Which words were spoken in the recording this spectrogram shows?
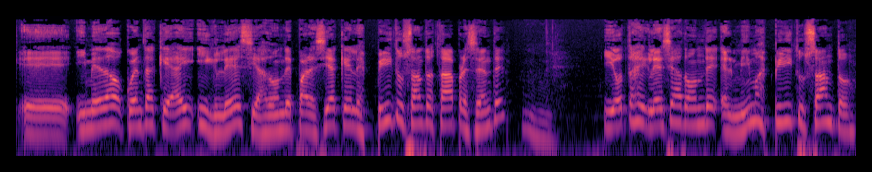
eh, y me he dado cuenta que hay iglesias donde parecía que el Espíritu Santo estaba presente y otras iglesias donde el mismo Espíritu Santo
